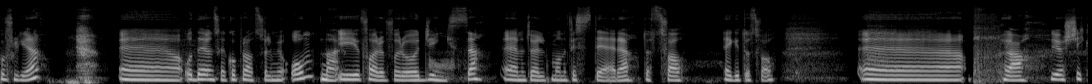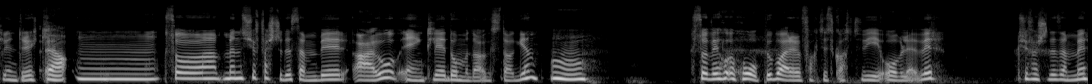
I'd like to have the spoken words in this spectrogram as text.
på flyet, eh, og det ønsker jeg ikke å prate så mye om, Nei. i fare for å jinxe, eventuelt manifestere dødsfall. Eget dødsfall. Eh, pff, ja, det gjør skikkelig inntrykk. Ja. Mm, så, men 21. desember er jo egentlig dommedagsdagen. Mm. Så vi håper jo bare faktisk at vi overlever 21. desember.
